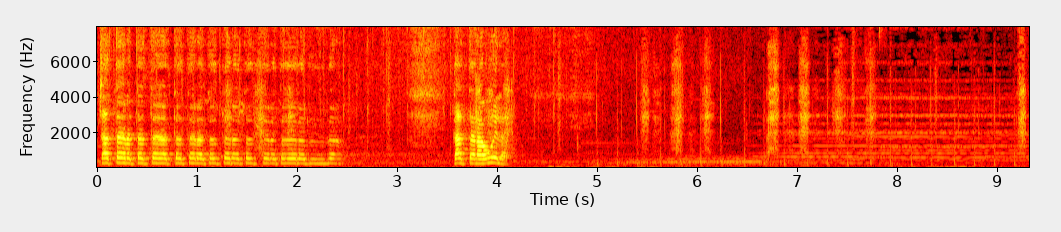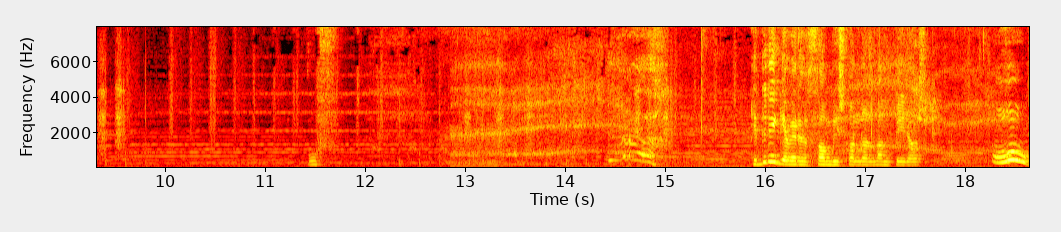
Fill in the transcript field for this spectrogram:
Tatara- tatara- tatara- tatara- tatara- tatara- tatara. Tatarabuela. Uf. ¿Qué tiene que ver zombies con los vampiros? ¡Uh!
